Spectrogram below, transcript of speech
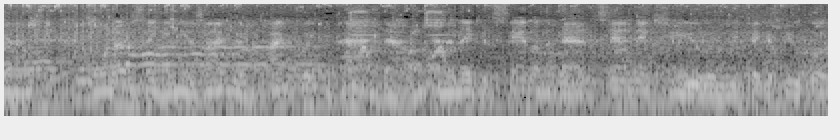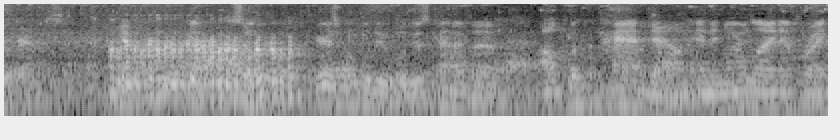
you know. So what I was thinking is I would I put the pad down, and then they could stand on the pad, stand next to you, and we take a few photographs. Yeah, yeah. So here's what we'll do. We'll just kind of uh, I'll put the pad down, and then you line up right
